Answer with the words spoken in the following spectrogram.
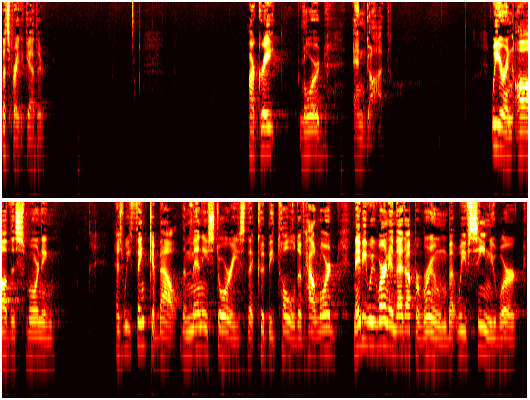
Let's pray together. Our great Lord and God. We are in awe this morning as we think about the many stories that could be told of how, Lord, maybe we weren't in that upper room, but we've seen you work.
